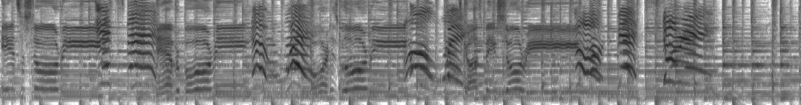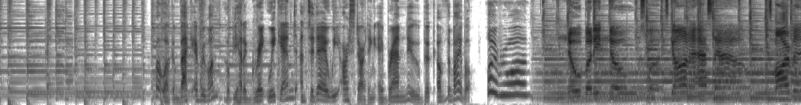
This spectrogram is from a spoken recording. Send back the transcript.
It's a story, It's big! never boring. No way! For His glory, Always! God's big story. God's big story! Well, welcome back everyone. Hope you had a great weekend, and today we are starting a brand new book of the Bible. Hi, everyone. Nobody knows what he's gonna ask now. It's Marvin,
